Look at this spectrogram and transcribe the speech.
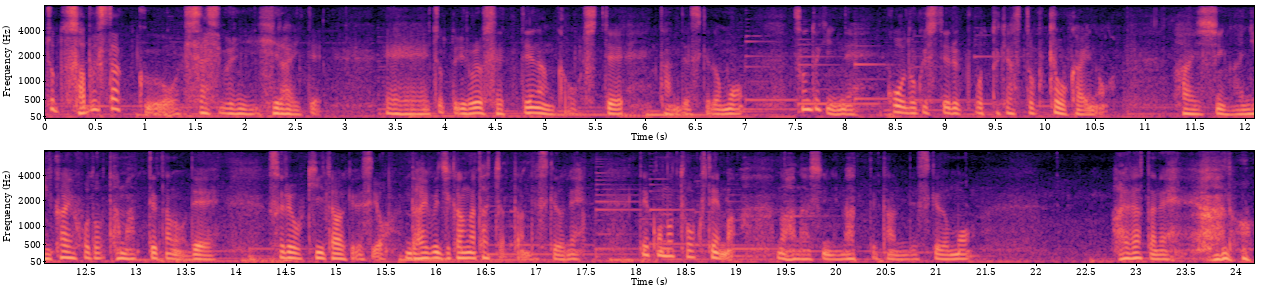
ちょっとサブスタックを久しぶりに開いて、えー、ちょっといろいろ設定なんかをしてたんですけどもその時にね購読してるポッドキャスト協会の配信が2回ほど溜まってたのでそれを聞いたわけですよ。だいぶ時間が経っちゃったんですけどね。でこのトークテーマの話になってたんですけどもあれだったね。あの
